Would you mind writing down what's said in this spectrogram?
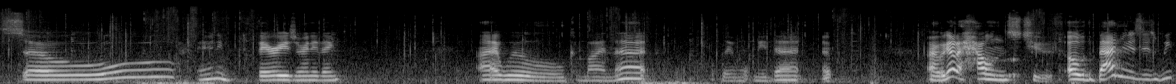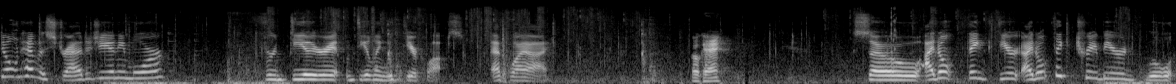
So, any berries or anything? I will combine that. Hopefully I won't need that. Nope. Alright, we got a hound's tooth. Oh, the bad news is we don't have a strategy anymore for deal dealing with deerclops. FYI. Okay. So I don't think deer. I don't think Treebeard will.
